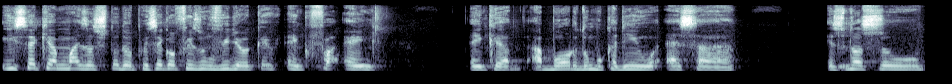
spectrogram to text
Isso é que é mais assustador. Por isso é que eu fiz um vídeo em que, em, em que abordo um bocadinho essa, esse nosso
